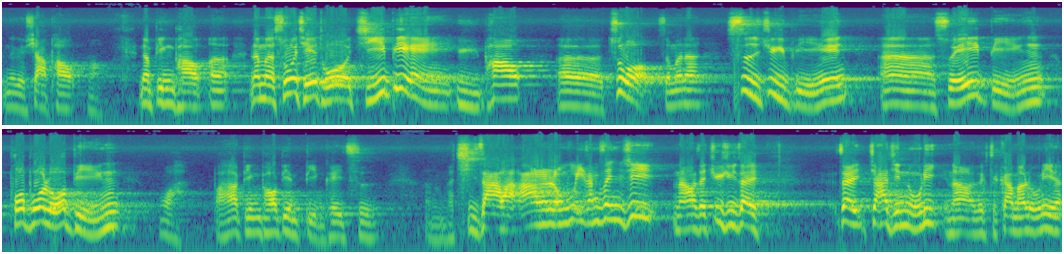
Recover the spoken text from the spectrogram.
那个下抛啊，那冰抛，呃，那么说伽陀即便雨抛，呃，做什么呢？四句饼，呃，水饼、波波罗饼，哇，把它冰抛变饼可以吃，嗯，气炸了啊，龙非常生气，然后再继续再再加紧努力，那这干嘛努力呢？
